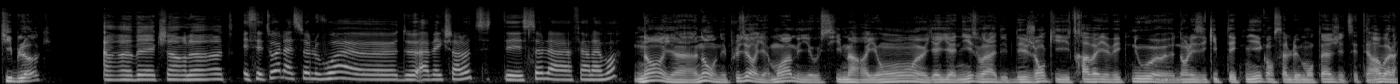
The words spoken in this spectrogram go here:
qui bloquent avec Charlotte. Et c'est toi la seule voix euh, de avec Charlotte? T'es seule à faire la voix? Non, il y a non, on est plusieurs. Il y a moi, mais il y a aussi Marion, euh, il y a Yanis, voilà, des, gens qui travaillent avec nous euh, dans les équipes techniques, en salle de montage, etc. Voilà,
